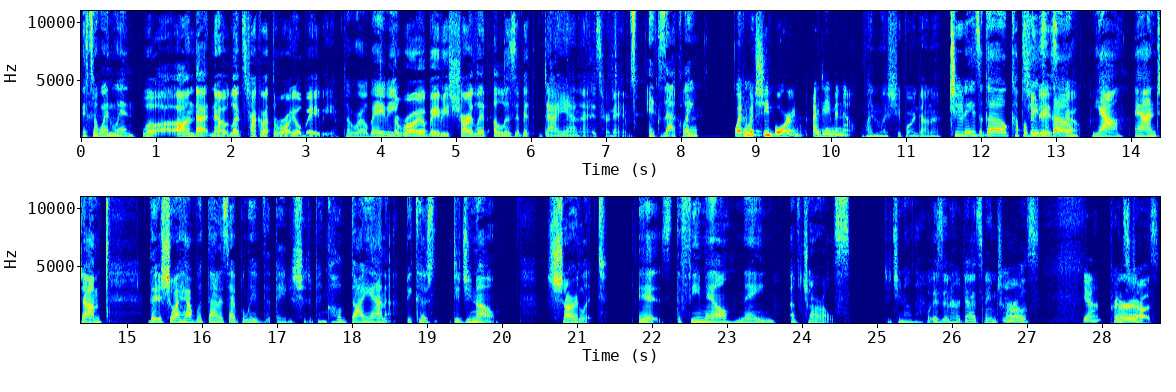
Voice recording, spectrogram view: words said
it's a win-win. well, on that note, let's talk about the royal baby. The royal baby. The royal baby, Charlotte Elizabeth Diana, is her name. exactly. When was she born? I didn't even know. When was she born, Donna? Two days ago, a couple Two days, days ago. ago. Yeah. And um, the issue I have with that is I believe that baby should have been called Diana because did you know Charlotte is the female name of Charles? Did you know that? Well, isn't her dad's name Charles? Yeah. Prince Or- Charles.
